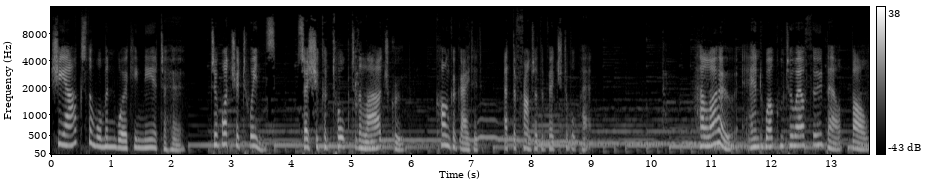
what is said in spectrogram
She asked the woman working near to her to watch her twins so she could talk to the large group congregated at the front of the vegetable pat. Hello, and welcome to our food bowl,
